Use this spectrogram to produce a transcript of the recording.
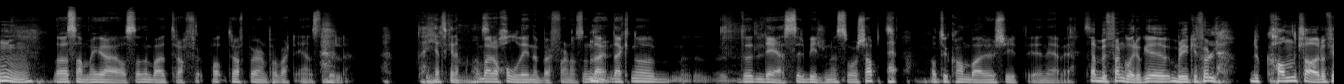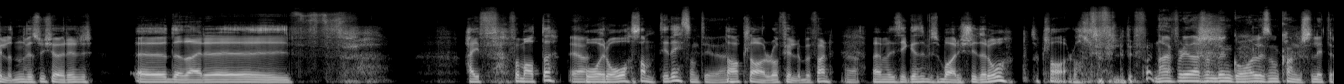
Mm. Det var samme greia også. Den bare traff, på, traff på ørnen på hvert eneste bilde. Det er helt skremmende. Altså. Bare holde inne bufferen. Også. Det, er, det er ikke noe Det leser bildene så kjapt Ja. at du kan bare skyte i en evighet. Ja, bufferen går jo ikke, blir jo ikke full. Du kan klare å fylle den hvis du kjører øh, det der uh, Heif-formatet Ja. og rå samtidig. Samtidig. Da klarer du å fylle bufferen. Ja. Men hvis, ikke, hvis du bare skyter rå, så klarer du aldri å fylle bufferen. Nei, fordi det er sånn, Den går liksom kanskje litt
